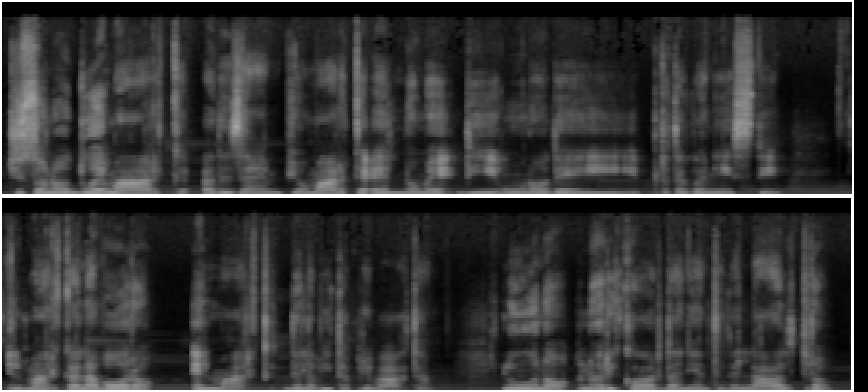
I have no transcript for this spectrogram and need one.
Ci sono due Mark, ad esempio, Mark è il nome di uno dei protagonisti, il Mark al lavoro e il Mark della vita privata. L'uno non ricorda niente dell'altro,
